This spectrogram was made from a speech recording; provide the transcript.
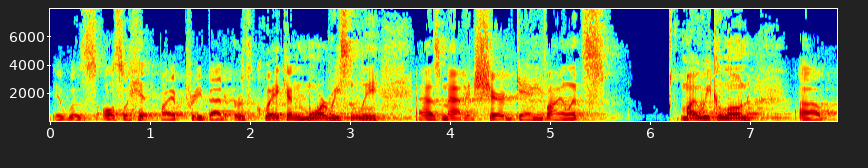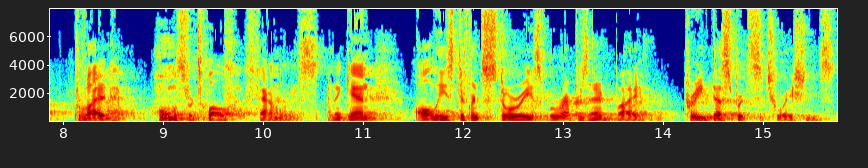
It was also hit by a pretty bad earthquake, and more recently, as Matt had shared, gang violence. My week alone uh, provided homes for 12 families. And again, all these different stories were represented by pretty desperate situations.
